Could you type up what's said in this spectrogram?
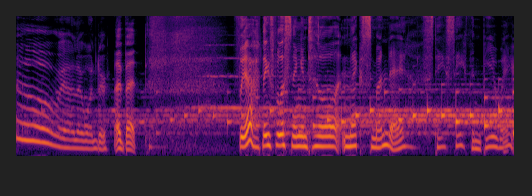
oh man, I wonder. I bet. So yeah, thanks for listening until next Monday. Stay safe and be aware.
